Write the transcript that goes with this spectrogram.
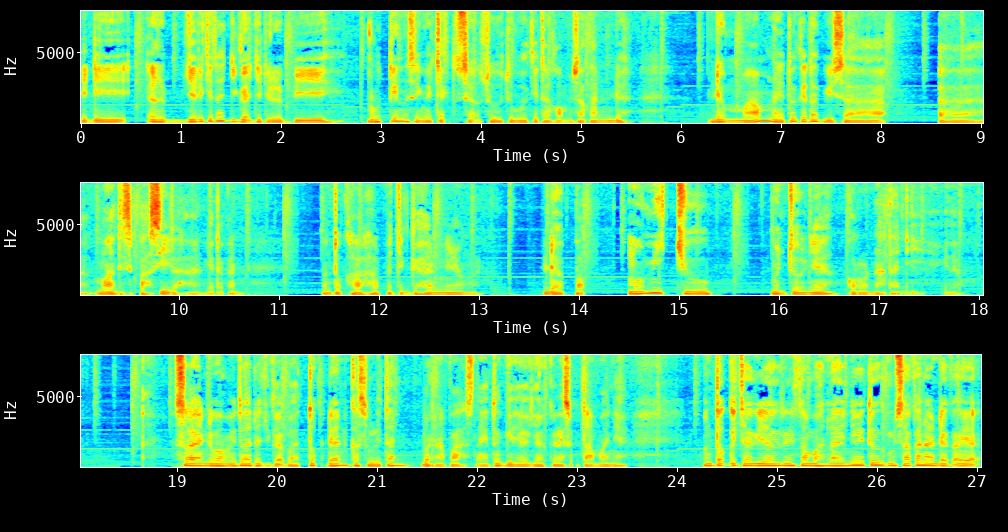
jadi uh, jadi kita juga jadi lebih rutin sih ngecek suhu tubuh kita kalau misalkan udah demam nah itu kita bisa uh, mengantisipasi lah gitu kan untuk hal-hal pencegahan yang dapat memicu munculnya corona tadi gitu. Selain demam itu ada juga batuk dan kesulitan bernapas. Nah itu gejala-gejala klinis utamanya. Untuk gejala-gejala klinis tambahan lainnya itu misalkan ada kayak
